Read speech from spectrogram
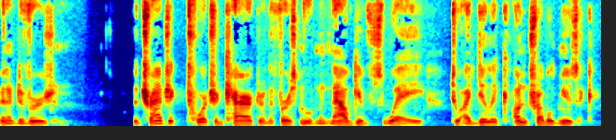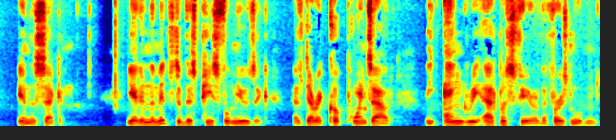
than a diversion. The tragic, tortured character of the first movement now gives way to idyllic, untroubled music in the second. Yet, in the midst of this peaceful music, as Deryck Cooke points out, the angry atmosphere of the first movement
